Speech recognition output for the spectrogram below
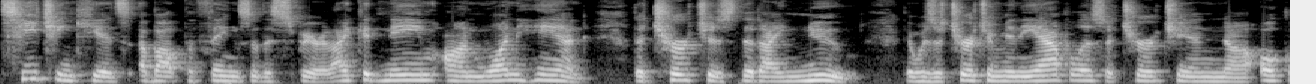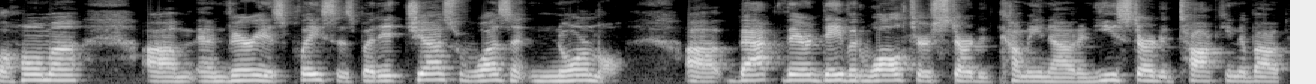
teaching kids about the things of the Spirit. I could name on one hand the churches that I knew. There was a church in Minneapolis, a church in uh, Oklahoma, um, and various places, but it just wasn't normal uh, back there, David Walters started coming out and he started talking about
